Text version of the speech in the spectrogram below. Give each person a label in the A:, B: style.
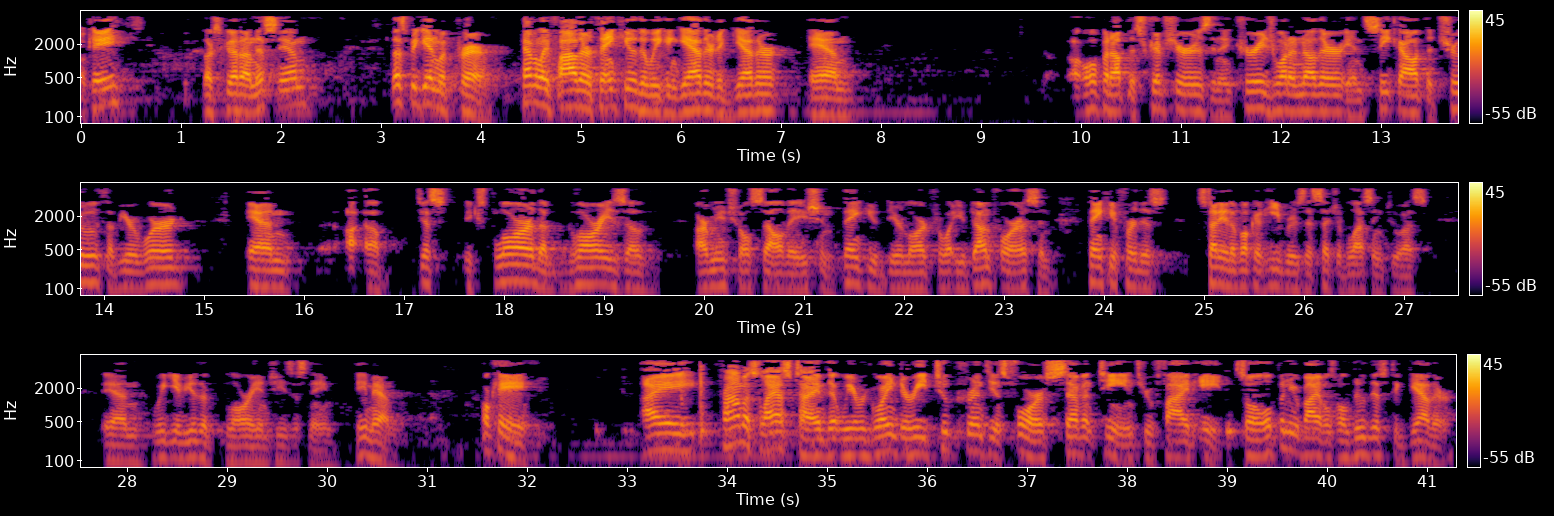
A: Okay? Looks good on this end. Let's begin with prayer. Heavenly Father, thank you that we can gather together and open up the scriptures and encourage one another and seek out the truth of your word and uh, uh, just explore the glories of our mutual salvation. Thank you, dear Lord, for what you've done for us and thank you for this study of the book of Hebrews that's such a blessing to us. And we give you the glory in Jesus' name. Amen. Okay. I promised last time that we were going to read 2 Corinthians 4, 17 through 5, 8. So open your Bibles. We'll do this together.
